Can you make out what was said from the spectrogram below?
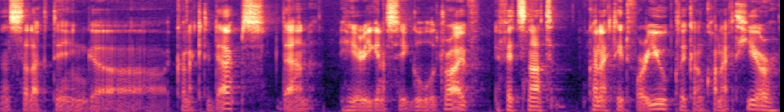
and selecting uh, connected apps. Then here you're gonna see Google Drive. If it's not connected for you, click on connect here,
